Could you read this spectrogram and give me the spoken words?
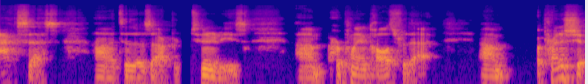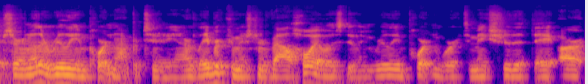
access uh, to those opportunities. Um, her plan calls for that. Um, apprenticeships are another really important opportunity. And our labor commissioner, Val Hoyle, is doing really important work to make sure that they are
